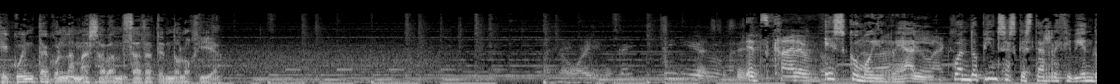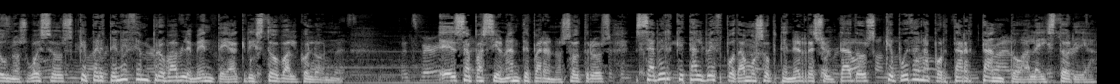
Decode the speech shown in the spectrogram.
que cuenta con la más avanzada tecnología. Es como irreal cuando piensas que estás recibiendo unos huesos que pertenecen probablemente a Cristóbal Colón. Es apasionante para nosotros saber que tal vez podamos obtener resultados que puedan aportar tanto a la historia.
